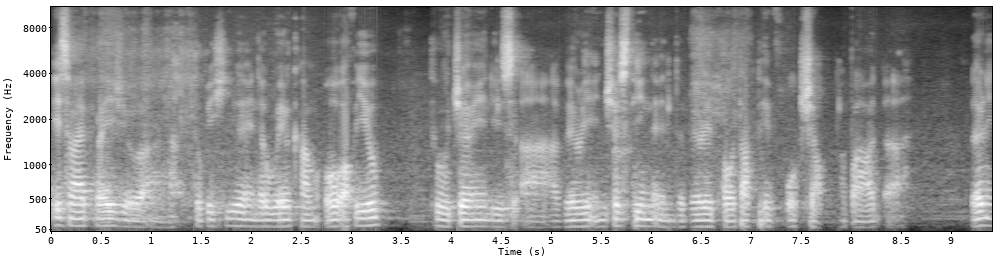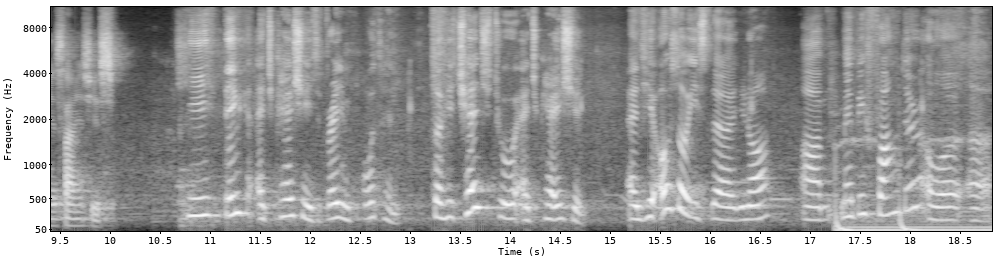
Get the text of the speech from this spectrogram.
my pleasure uh, to be here and welcome all of you to join this uh, very interesting and very productive workshop about uh, learning sciences. He think education is very important, so he changed to education, and he also is the you know um, maybe founder or uh,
